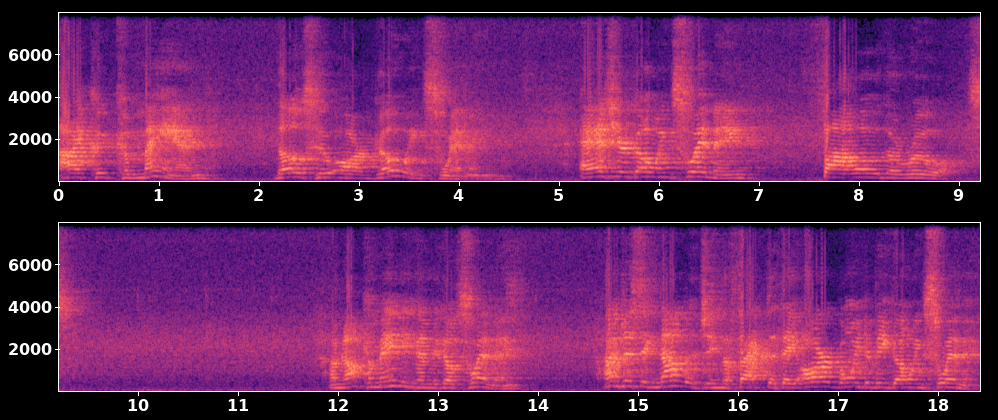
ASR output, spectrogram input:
I could command those who are going swimming, as you're going swimming, follow the rules. I'm not commanding them to go swimming. I'm just acknowledging the fact that they are going to be going swimming.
